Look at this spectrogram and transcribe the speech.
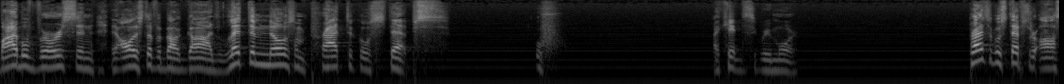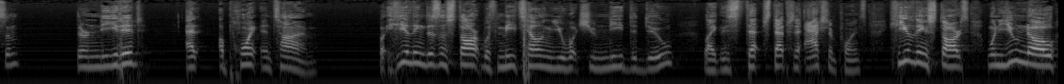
Bible verse and, and all this stuff about God. Let them know some practical steps. Oof. I can't disagree more. Practical steps are awesome, they're needed at a point in time. But healing doesn't start with me telling you what you need to do, like these step, steps and action points. Healing starts when you know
